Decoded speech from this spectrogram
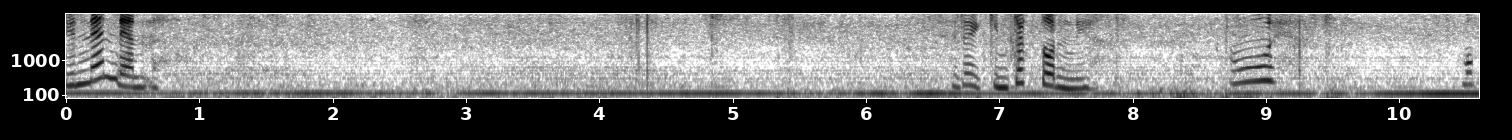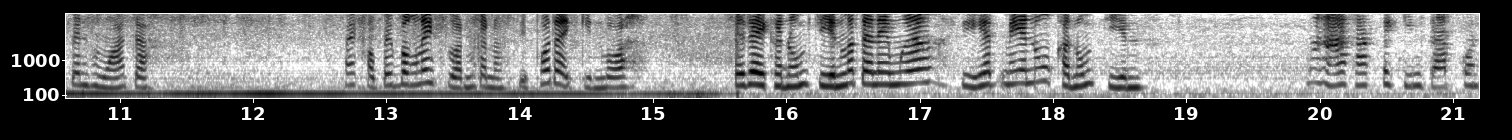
ดินแน่นแน่นสิได้กินจักต้นนี่อุ้ยบ่เป็นหัวจ้ะไปเขาไปเบิ่งในสวนกันนะสิพ่อได้กินบ่ ไปได้ขนมจีนมาแต่ในเมืองสีเฮ็ดเมนูขนมจีน มาหาพักไปกินกลับก่อน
